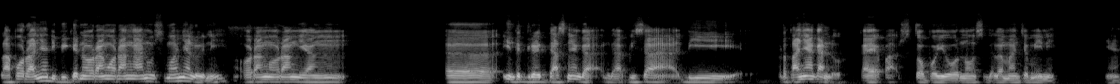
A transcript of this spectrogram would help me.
laporannya dibikin orang-orang anu semuanya loh ini, orang-orang yang eh, integritasnya nggak nggak bisa dipertanyakan loh. Kayak Pak Stopo Yono segala macam ini ya.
